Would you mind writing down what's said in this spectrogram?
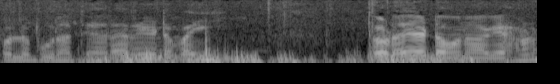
ਫੁੱਲ ਪੂਰਾ ਤਿਆਰ ਆ, ਰੇਟ ਬਾਈ ਥੋੜਾ ਜਿਹਾ ਡਾਊਨ ਆ ਗਿਆ ਹੁਣ।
